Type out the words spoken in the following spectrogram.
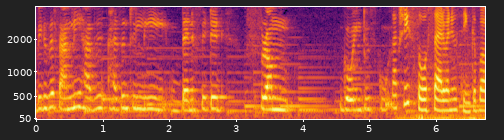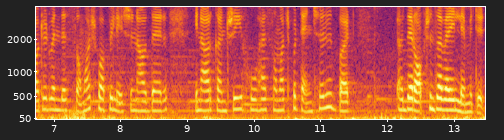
because the family have, hasn't really benefited from going to school. It's actually so sad when you think about it when there's so much population out there in our country who has so much potential but uh, their options are very limited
